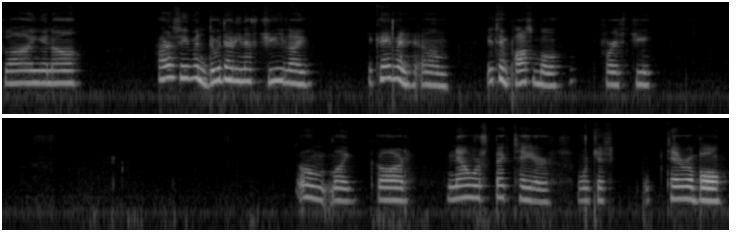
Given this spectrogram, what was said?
flying and all. How does he even do that in SG? Like, you can't even, um, it's impossible for SG. Oh my god. Now we're spectators, which is terrible.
